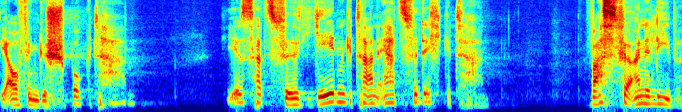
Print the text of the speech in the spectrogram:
die auf ihn gespuckt haben. Jesus hat es für jeden getan, er hat es für dich getan. Was für eine Liebe.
